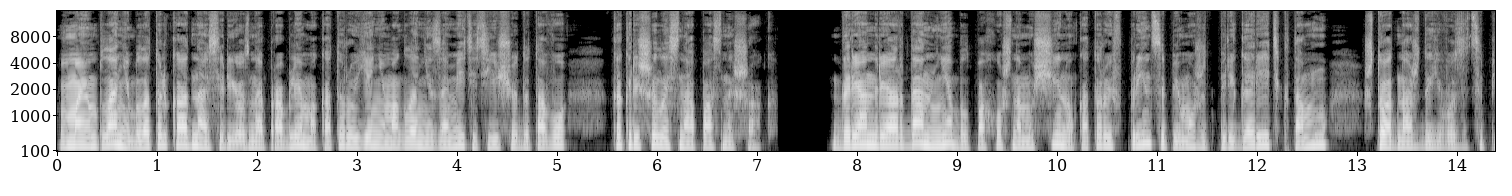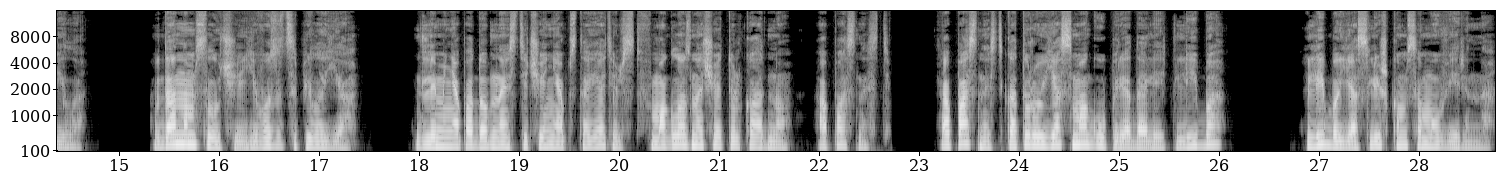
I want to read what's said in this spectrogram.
В моем плане была только одна серьезная проблема, которую я не могла не заметить еще до того, как решилась на опасный шаг. Дариан Риордан не был похож на мужчину, который в принципе может перегореть к тому, что однажды его зацепило. В данном случае его зацепила я. Для меня подобное стечение обстоятельств могло означать только одно — опасность. Опасность, которую я смогу преодолеть, либо... Либо я слишком самоуверенна.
